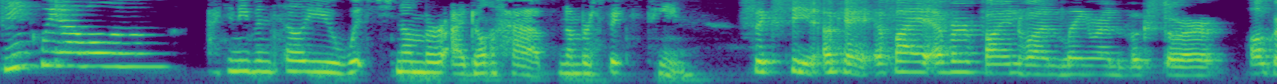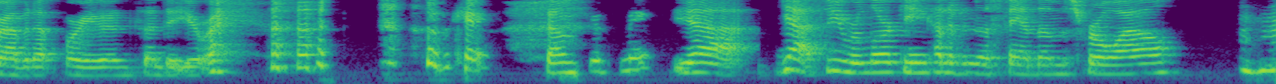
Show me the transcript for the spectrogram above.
think we have all of them. I can even tell you which number I don't have. Number 16. 16. Okay, if I ever find one laying around a bookstore, I'll grab it up for you and send it your way. okay. Sounds good to me. yeah. Yeah, so you were lurking kind of in those fandoms for a while. Mm-hmm.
